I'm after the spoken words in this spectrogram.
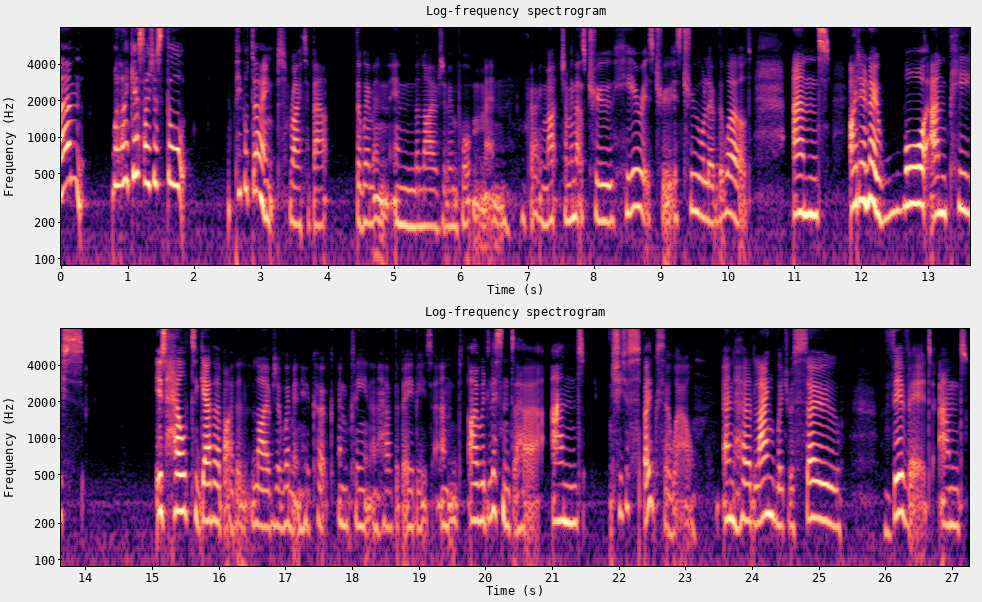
Um, well, I guess I just thought people don't write about the women in the lives of important men very much. I mean, that's true here, it's true, it's true all over the world. And I don't know, war and peace is held together by the lives of women who cook and clean and have the babies. And I would listen to her, and she just spoke so well, and her language was so vivid and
